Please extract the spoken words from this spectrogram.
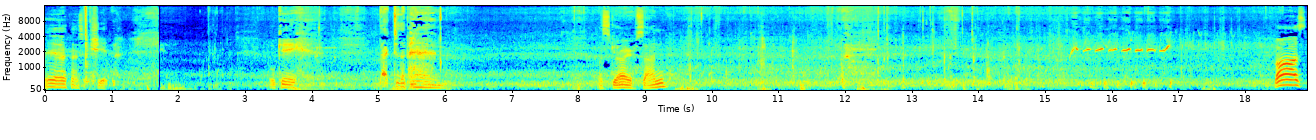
Yeah, can't see shit. Okay, back to the pan. Let's go, son. Boss.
